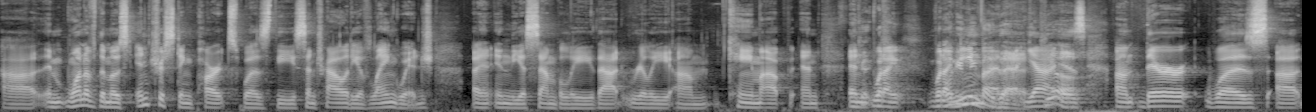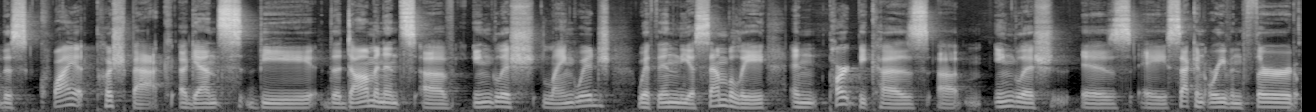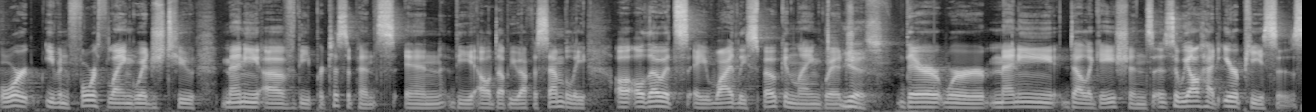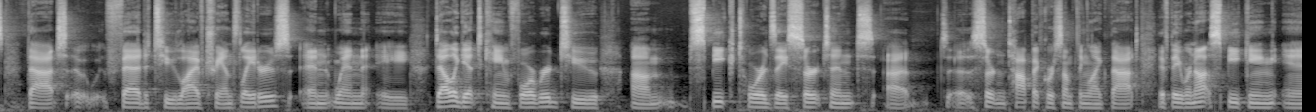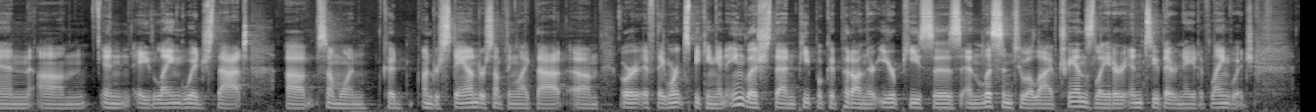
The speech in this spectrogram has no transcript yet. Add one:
uh, and one of the most interesting parts was the centrality of language in the assembly that really um, came up and and okay. what I what, what I mean, by that, that yeah, yeah. is um, there was uh, this quiet pushback against the the dominance of English language within the assembly, in part because uh, English is a second or even third or even fourth language to many of the participants in the LWF assembly. Although it's a widely spoken language, yes. there were many delegations. So we all had earpieces that fed to live translators, and when a delegate came forward to um, speak towards a certain uh, a certain topic or something like that, if they were not speaking in um, in a language that uh, someone could understand or something like that, um, or if they weren't speaking in English, then people could put on their earpieces and listen to a live translator into their native language.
